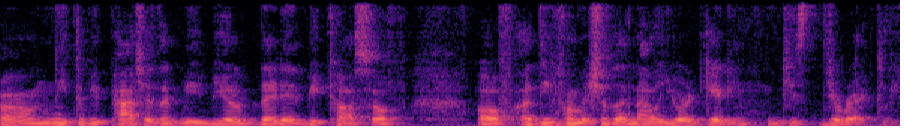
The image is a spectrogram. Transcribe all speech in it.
um, need to be patched that will be updated because of of uh, the information that now you are getting just directly.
